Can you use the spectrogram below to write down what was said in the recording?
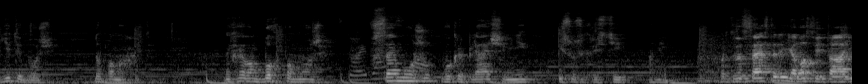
Діти Божі, допомагайте. Нехай вам Бог поможе. Все можу в укріпляючи мені Ісусі Христі. Амінь. Брати та сестри, я вас вітаю.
